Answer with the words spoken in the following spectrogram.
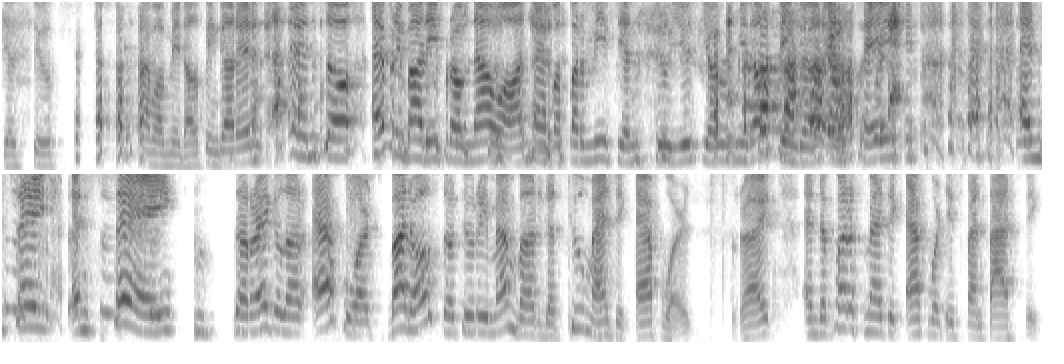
just to this our middle finger. And and so everybody from now on have a permissions to use your middle finger and say and say and say the regular F word, but also to remember the two magic F words right? And the first magic F word is fantastic.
